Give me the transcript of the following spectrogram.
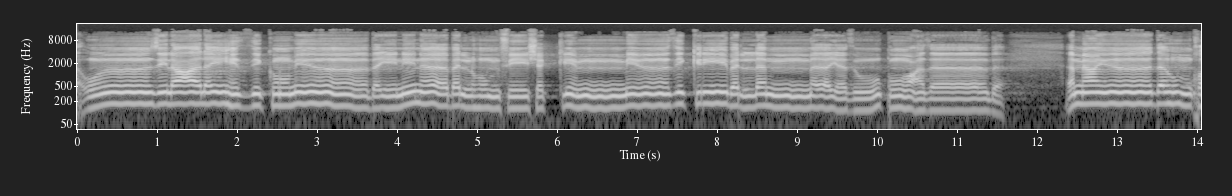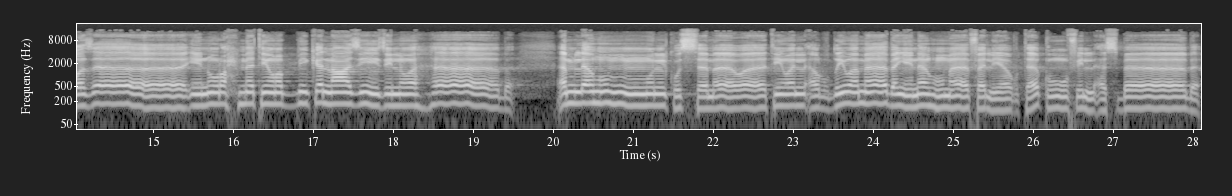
أأنزل عليه الذكر من بيننا بل هم في شك من ذكري بل لما يذوقوا عذاب أم عندهم خزائن رحمة ربك العزيز الوهاب أم لهم ملك السماوات والأرض وما بينهما فليرتقوا في الأسباب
